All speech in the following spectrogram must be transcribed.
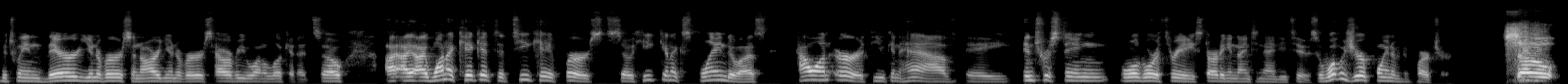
between their universe and our universe, however you want to look at it. So I, I want to kick it to TK first, so he can explain to us how on earth you can have a interesting World War III starting in 1992. So, what was your point of departure? So,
